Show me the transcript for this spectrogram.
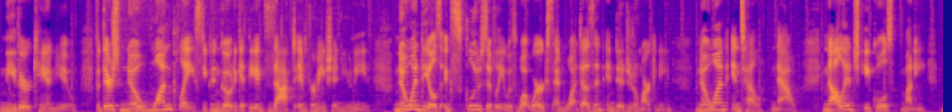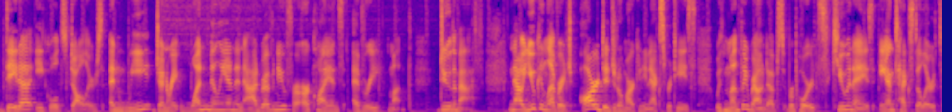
neither can you. But there's no one place you can go to get the exact information you need. No one deals exclusively with what works and what doesn't in digital marketing. No one until now. Knowledge equals money. Data equals dollars. And we generate 1 million in ad revenue for our clients every month. Do the math. Now you can leverage our digital marketing expertise with monthly roundups, reports, Q&As, and text alerts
